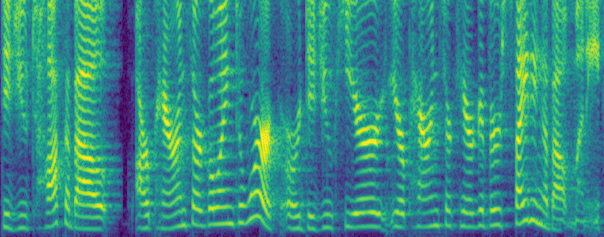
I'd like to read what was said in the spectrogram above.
Did you talk about our parents are going to work or did you hear your parents or caregivers fighting about money?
